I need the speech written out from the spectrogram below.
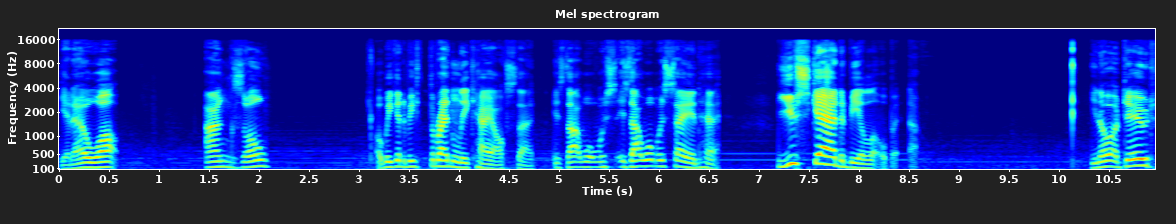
You know what? Angzel? Are we going to be friendly chaos then? Is that what we're is that what we're saying here? You scared me a little bit now. You know what, dude?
